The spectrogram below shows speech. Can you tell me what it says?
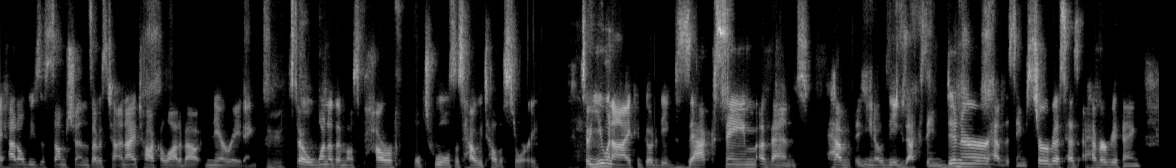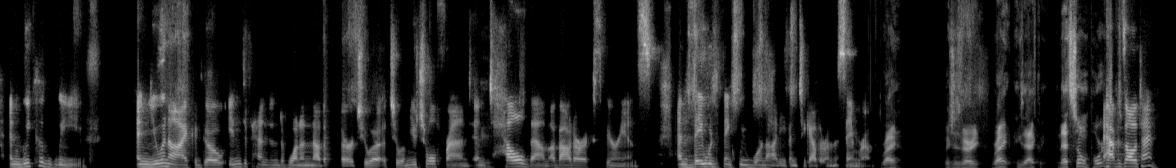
I had all these assumptions. I was, t- and I talk a lot about narrating. Mhm. So one of the most powerful tools is how we tell the story. So you and I could go to the exact same event, have you know the exact same dinner, have the same service, has have everything, and we could leave. And you and I could go independent of one another to a to a mutual friend and Mhm. tell them about our experience, and they would think we were not even together in the same room. Right. Which is very right. Exactly. And that's so important. It happens all the time.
